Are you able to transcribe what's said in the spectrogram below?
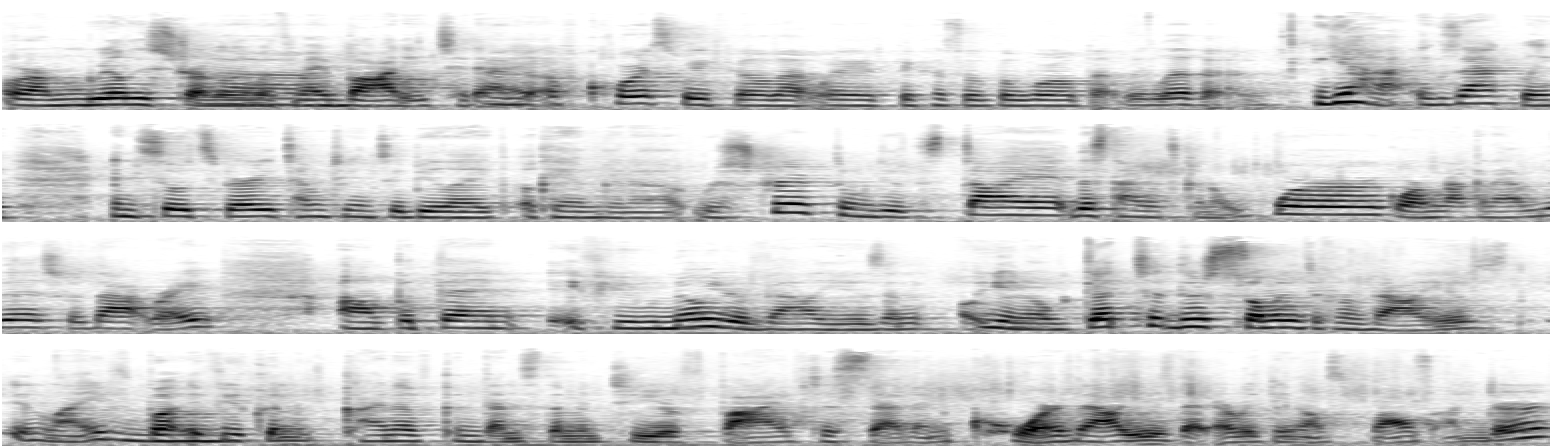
or i'm really struggling with my body today And of course, we feel that way because of the world that we live in. Yeah, exactly. And so it's very tempting to be like, okay, I'm gonna restrict, I'm gonna do this diet, this time it's gonna work, or I'm not gonna have this or that, right? Um, but then if you know your values and, you know, get to, there's so many different values in life, but if you can kind of condense them into your five to seven core values that everything else falls under,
